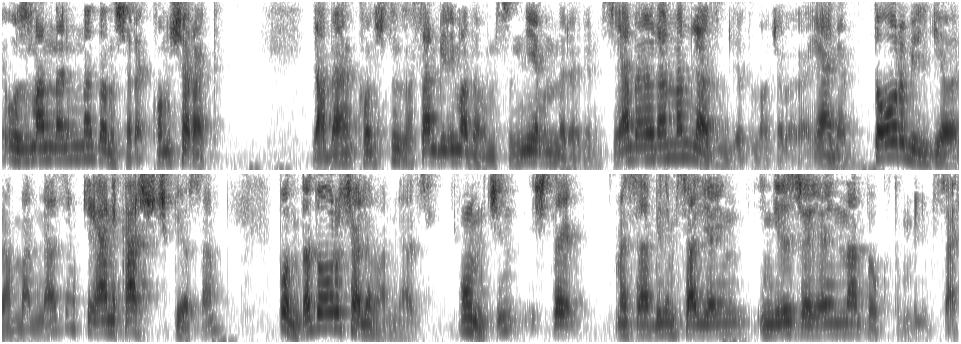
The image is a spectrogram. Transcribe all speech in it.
e, uzmanlarımla danışarak, konuşarak ya ben konuştuğum sen bilim adamı mısın? Niye bunları öğreniyorsun? Ya ben öğrenmem lazım diyordum hocalara. Yani doğru bilgi öğrenmem lazım ki yani karşı çıkıyorsam bunu da doğru söylemem lazım. Onun için işte mesela bilimsel yayın, İngilizce yayınlar da okudum bilimsel.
